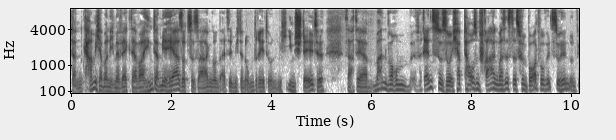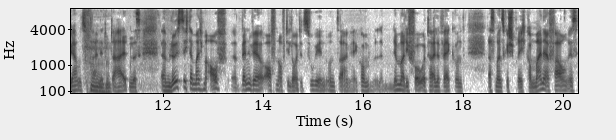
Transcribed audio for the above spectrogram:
dann kam ich aber nicht mehr weg. Der war hinter mir her sozusagen. Und als ich mich dann umdrehte und mich ihm stellte, sagte er, Mann, warum rennst du so? Ich habe tausend Fragen. Was ist das für ein Board? Wo willst du hin? Und wir haben uns total nett unterhalten. Das ähm, löst sich dann manchmal auf, äh, wenn wir offen auf die Leute zugehen und sagen, hey komm, nimm mal die Vorurteile Langeweile weg und lass mal ins Gespräch kommen. Meine Erfahrung ist,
